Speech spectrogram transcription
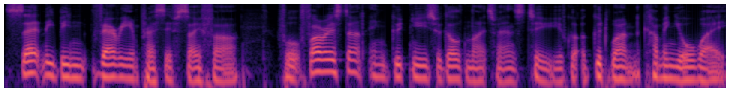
certainly been very impressive so far for Färjestad and good news for Golden Knights fans too. You've got a good one coming your way.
